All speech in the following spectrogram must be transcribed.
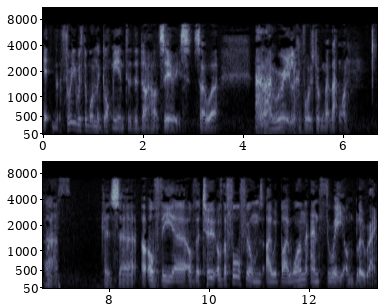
it, three was the one that got me into the Die Hard series. So, uh, and I'm really looking forward to talking about that one. Oh. Because uh, of the uh, of the two of the four films, I would buy one and three on Blu-ray.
